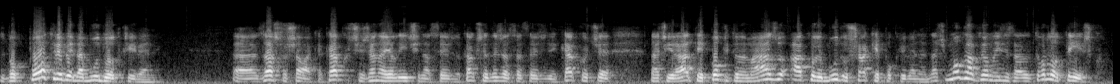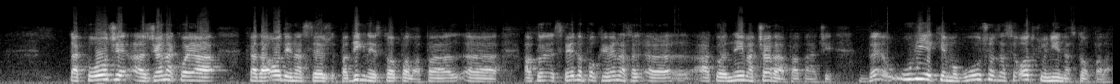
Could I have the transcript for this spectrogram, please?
Zbog potrebe da budu otkriveni. E, zašto šaka? Kako će žena jel ići na seždu? Kako će držati sa seždi? Kako će znači, raditi pokritu namazu ako je budu šake pokrivene? Znači mogla bi ona izvesti, ali to je vrlo teško. Također, žena koja kada ode na seždu, pa digne stopala, pa uh, ako je svejedno pokrivena, uh, ako nema čarapa, znači, uvijek je mogućnost da se otkriju njena stopala.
